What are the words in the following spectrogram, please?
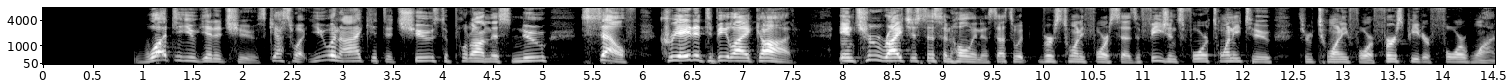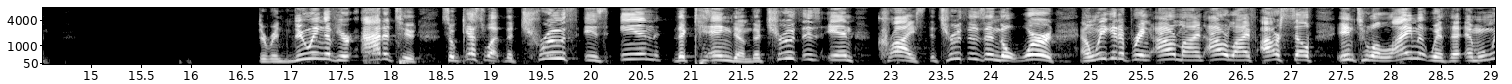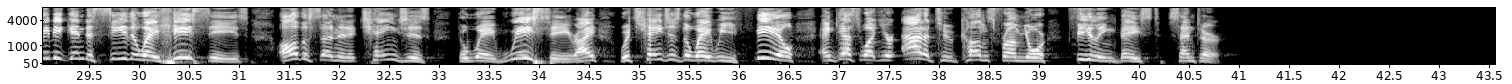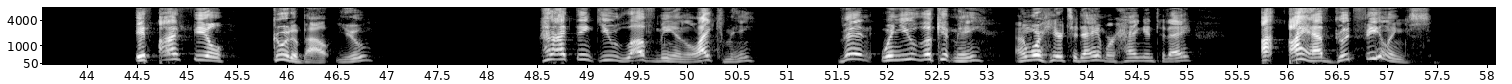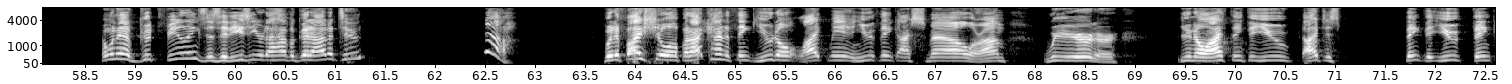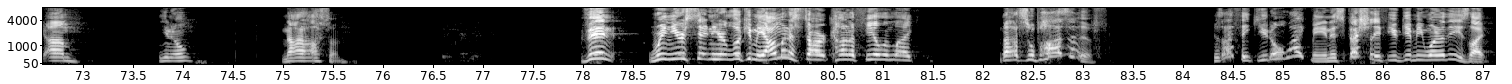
What do you get to choose? Guess what? You and I get to choose to put on this new self, created to be like God in true righteousness and holiness. That's what verse 24 says. Ephesians 4 22 through 24. 1 Peter 4 1 the renewing of your attitude. So, guess what? The truth is in the kingdom. The truth is in Christ. The truth is in the Word. And we get to bring our mind, our life, ourself into alignment with it. And when we begin to see the way He sees, all of a sudden it changes the way we see, right? Which changes the way we feel. And guess what? Your attitude comes from your feeling based center. If I feel good about you, and I think you love me and like me, then when you look at me, and we're here today and we're hanging today, I, I have good feelings. And when I have good feelings, is it easier to have a good attitude? Yeah. But if I show up and I kind of think you don't like me and you think I smell or I'm weird or, you know, I think that you, I just think that you think I'm, you know, not awesome then when you're sitting here looking at me, I'm going to start kind of feeling like not so positive because I think you don't like me. And especially if you give me one of these, like,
